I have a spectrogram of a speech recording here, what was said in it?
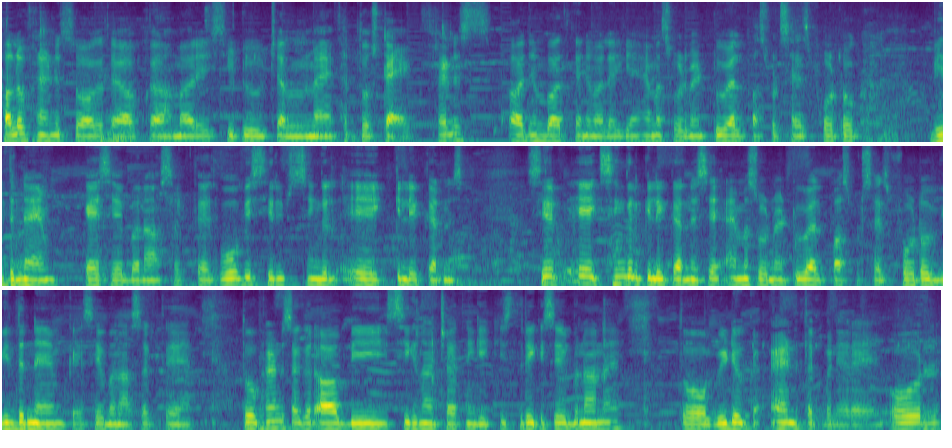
हेलो फ्रेंड्स, स्वागत है आपका हमारे इस यूट्यूब चैनल में फरदोस टैग। फ्रेंड्स, आज हम बात करने वाले हैं एम एस वर्ड में twelve passport size photo with name कैसे बना सकते हैं। वो भी सिर्फ़ सिंगल एक क्लिक करने से। सिर्फ़ एक सिंगल क्लिक करने से एम एस वर्ड में twelve passport size photo with name कैसे बना सकते हैं। तो फ्रेंड्स, अगर आप भी सीखना चाहते हैं कि किस तरीके से बनाना है तो वीडियो का एंड तक बने रहें। और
